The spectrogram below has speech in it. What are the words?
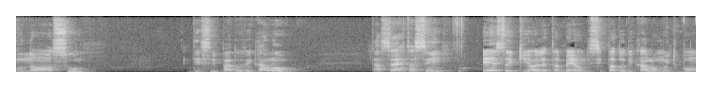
o nosso dissipador de calor. Tá certo assim? Esse aqui, olha, também é um dissipador de calor muito bom.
